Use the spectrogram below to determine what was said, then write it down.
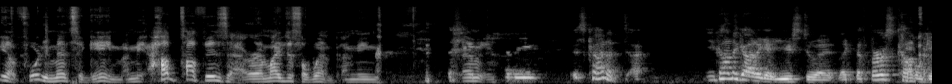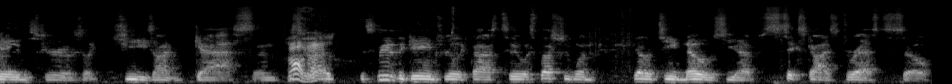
you know, 40 minutes a game. I mean, how tough is that? Or am I just a wimp? I mean, I mean, I mean it's kind of you kind of got to get used to it. Like the first couple okay. games, you're just like, "Geez, I'm gas," and oh yeah, the speed of the game is really fast too, especially when the other team knows you have six guys dressed. So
